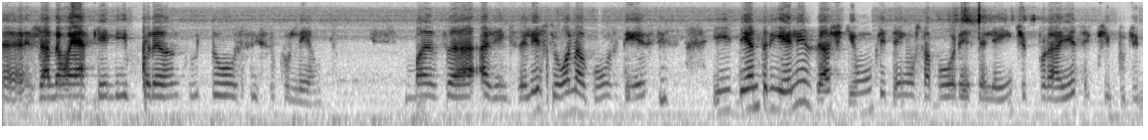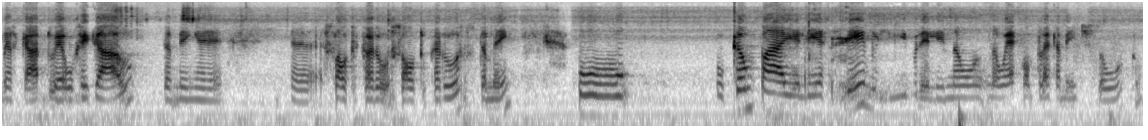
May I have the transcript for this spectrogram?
É, já não é aquele branco doce suculento. Mas uh, a gente seleciona alguns desses e dentre eles, acho que um que tem um sabor excelente para esse tipo de mercado é o Regalo, também é, é salto caroço, salto caroço também. O, o Campai, ele é semi livre, ele não, não é completamente solto.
